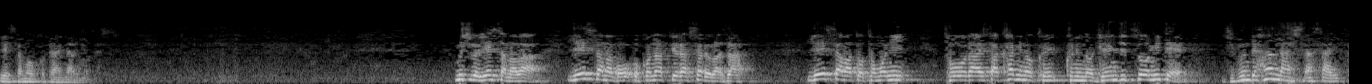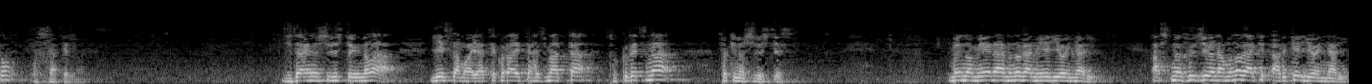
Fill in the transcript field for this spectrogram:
イエス様お答えになるのです。むしろイエス様はイエス様が行っていらっしゃる技イエス様と共に到来した神の国の現実を見て自分で判断しなさいとおっしゃっているのです。時代の印というのはイエス様がやってこられて始まった特別な時の印です。目の見えないものが見えるようになり足の不自由なものが歩けるようになり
